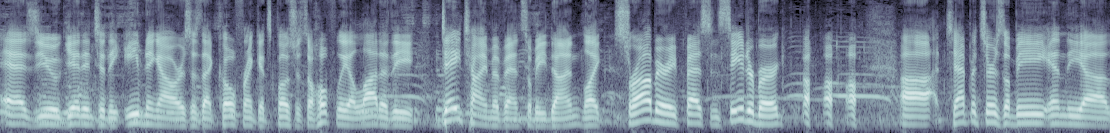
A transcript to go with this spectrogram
as you get into the evening hours as that cold front gets closer. So hopefully a lot of the daytime events will be done, like Strawberry Fest in Cedarburg. uh, temperatures will be in the uh,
